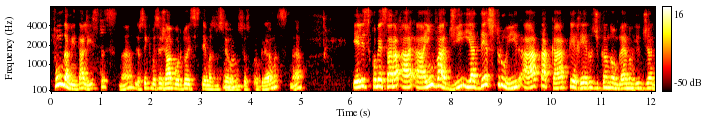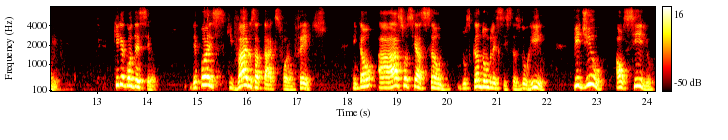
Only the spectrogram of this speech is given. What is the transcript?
fundamentalistas, né? eu sei que você já abordou esses temas no seu, uhum. nos seus programas, né? eles começaram a, a, invadir e a destruir, a atacar terreiros de candomblé no Rio de Janeiro. O que, que aconteceu? Depois que vários ataques foram feitos, então a Associação dos Candomblecistas do Rio pediu auxílio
